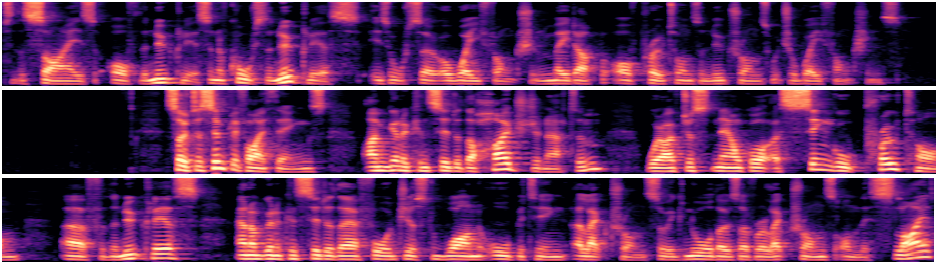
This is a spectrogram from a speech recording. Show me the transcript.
to the size of the nucleus. And of course, the nucleus is also a wave function made up of protons and neutrons, which are wave functions. So to simplify things, I'm going to consider the hydrogen atom, where I've just now got a single proton uh, for the nucleus, and I'm going to consider therefore just one orbiting electron. So ignore those other electrons on this slide.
